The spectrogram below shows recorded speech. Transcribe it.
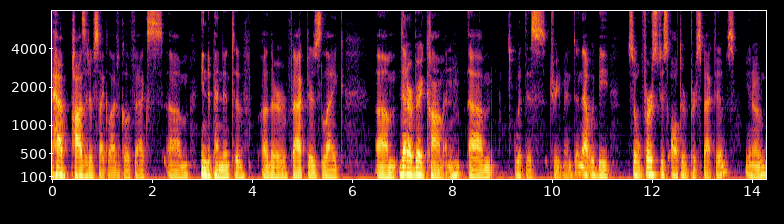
have positive psychological effects um, independent of other factors like um, that are very common um, with this treatment. And that would be so first just altered perspectives you know.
